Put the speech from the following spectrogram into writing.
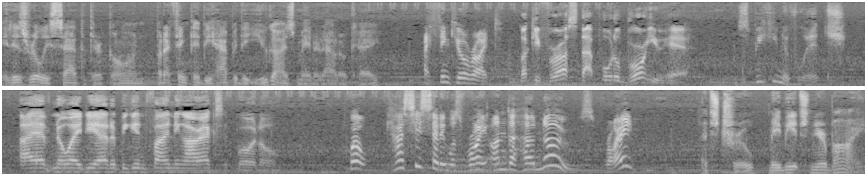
It is really sad that they're gone, but I think they'd be happy that you guys made it out okay. I think you're right. Lucky for us, that portal brought you here. Speaking of which, I have no idea how to begin finding our exit portal. Well, Cassie said it was right under her nose, right? That's true. Maybe it's nearby.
